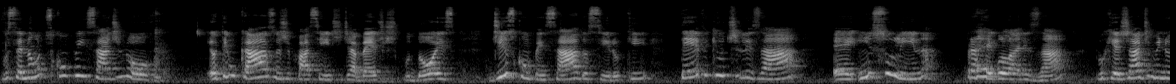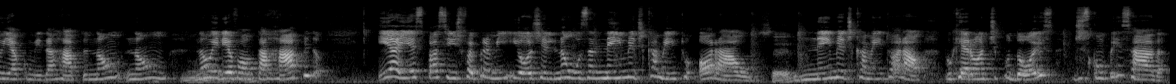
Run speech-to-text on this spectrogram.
você não descompensar de novo. Eu tenho casos de paciente diabético tipo 2 descompensado, Ciro, que teve que utilizar é, insulina para regularizar, porque já diminuía a comida rápido, não, não, não iria voltar rápido. E aí esse paciente foi para mim e hoje ele não usa nem medicamento oral. Sério? Nem medicamento oral, porque era uma tipo 2 descompensada.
